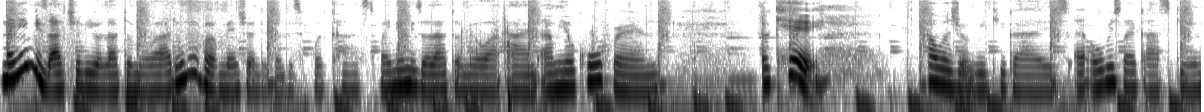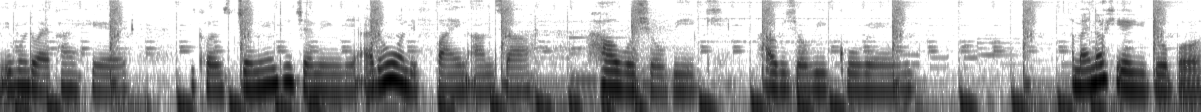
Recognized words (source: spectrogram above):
my name is actually Olatomewa. I don't know if I've mentioned this on this podcast. My name is Olatomewa, and I'm your cool friend. Okay, how was your week, you guys? I always like asking, even though I can't hear, because genuinely, genuinely, I don't want the fine answer. How was your week? How is your week going? I might not hear you though, but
